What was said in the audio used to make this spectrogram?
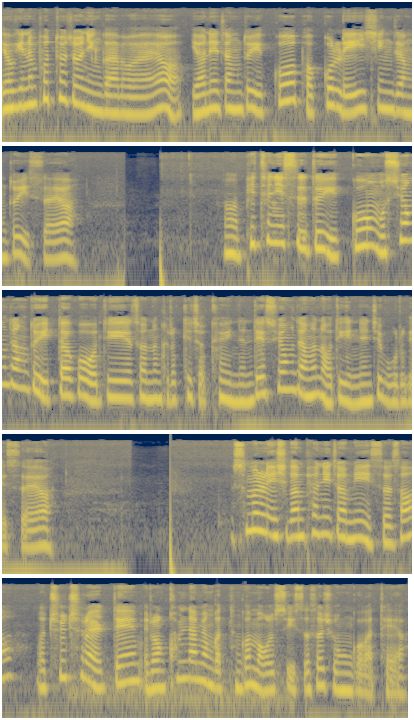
여기는 포토존인가 봐요. 연회장도 있고 벚꽃 레이싱장도 있어요. 어, 피트니스도 있고 뭐 수영장도 있다고 어디에서는 그렇게 적혀 있는데 수영장은 어디 있는지 모르겠어요. 24시간 편의점이 있어서 뭐 출출할 때 이런 컵라면 같은 거 먹을 수 있어서 좋은 것 같아요.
